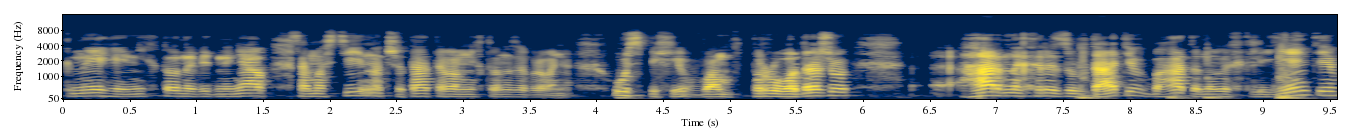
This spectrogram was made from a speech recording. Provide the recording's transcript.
Книги ніхто не відміняв. Самостійно читати вам ніхто не забороняє. Успіхів вам в продажу, е, гарних результатів, багато нових клієнтів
